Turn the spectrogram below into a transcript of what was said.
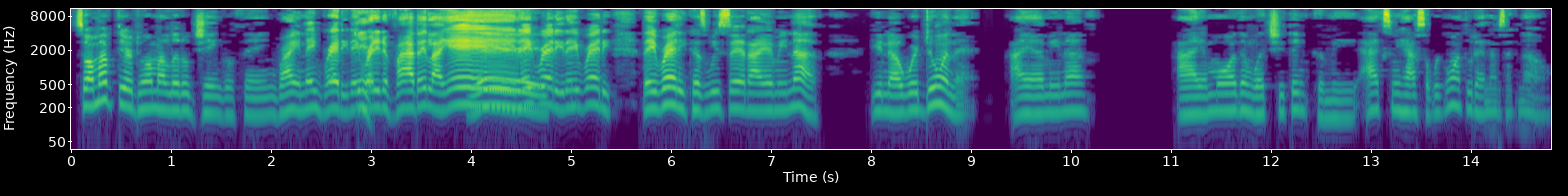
So I'm up there doing my little jingle thing, right? And they ready. They Yeah. ready to vibe. They like, hey, they ready. They ready. They ready because we saying I am enough. You know, we're doing that. I am enough. I am more than what you think of me. Ask me how. So we're going through that. And I was like, no,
